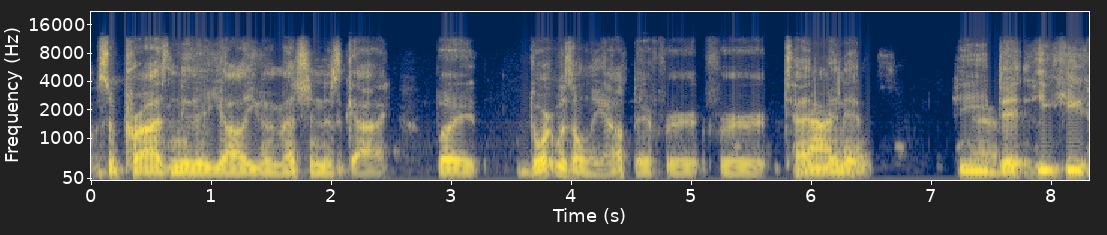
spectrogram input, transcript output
I'm surprised neither y'all even mentioned this guy, but Dort was only out there for for ten Nine minutes. minutes. He Yeah. did he he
